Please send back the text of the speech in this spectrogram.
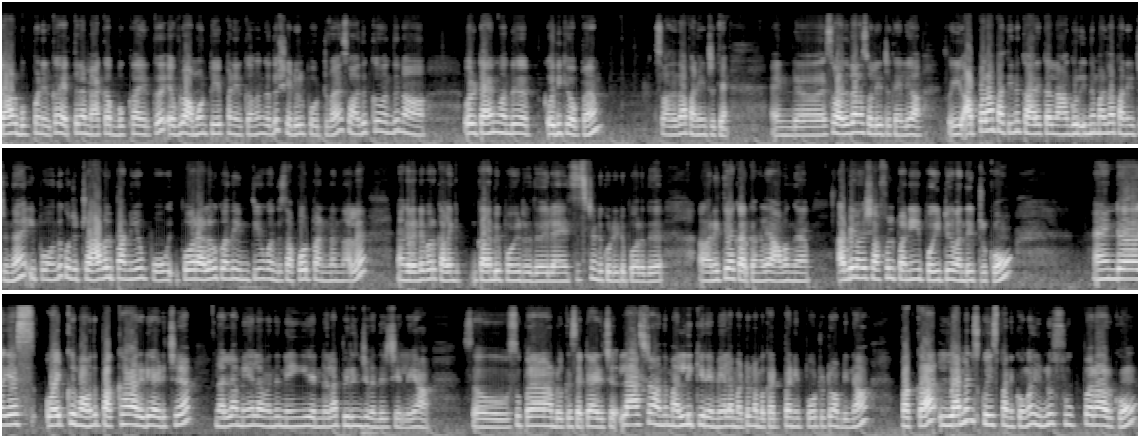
யார் புக் பண்ணியிருக்கா எத்தனை மேக்கப் புக் ஆகிருக்கு எவ்வளோ அமௌண்ட் பே பண்ணியிருக்காங்கங்கிறது ஷெட்யூல் போட்டுருவேன். ஸோ அதுக்கு வந்து நான் ஒரு டைம் வந்து ஒதுக்கி வைப்பேன். ஸோ அதை தான் பண்ணிகிட்ருக்கேன் அண்டு ஸோ uh, அதுதான் நான் சொல்லிகிட்ருக்கேன் இருக்கேன் இல்லையா ஸோ அப்போல்லாம் பார்த்தீங்கன்னா காரைக்கால் நாகூர் இந்த மாதிரி தான் இருந்தேன் இப்போ வந்து கொஞ்சம் ட்ராவல் பண்ணியும் போய் போகிற அளவுக்கு வந்து இம்தியும் கொஞ்சம் சப்போர்ட் பண்ணதுனால நாங்கள் ரெண்டு பேரும் கிளம்பி கிளம்பி போயிடுறது இல்லை அசிஸ்டண்ட்டு கூட்டிகிட்டு போகிறது நித்யாக்கா இருக்காங்களே அவங்க அப்படியே வந்து ஷஃபிள் பண்ணி போயிட்டு வந்துகிட்ருக்கோம் and yes uh, white kurma வந்து பக்காவாக ரெடி ஆகிடுச்சு நல்லா மேலே வந்து நெய் என்னெல்லாம் பிரிஞ்சு வந்துருச்சு இல்லையா? ஸோ சூப்பராக நம்மளுக்கு செட் ஆகிடுச்சு லாஸ்ட்டாக வந்து மல்லிக்கீரை மேலே மட்டும் நம்ம கட் பண்ணி போட்டுட்டோம் அப்படின்னா பக்கா லெமன் ஸ்குவீஸ் பண்ணிக்கோங்க இன்னும் சூப்பராக இருக்கும்.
